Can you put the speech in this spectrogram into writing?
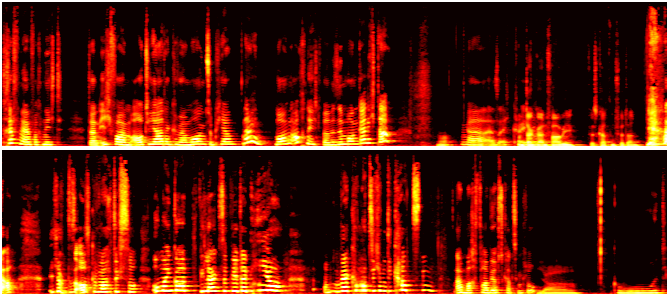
treffen wir einfach nicht. Dann ich vor im Auto, ja, dann können wir morgen zu Pia. Nein, morgen auch nicht, weil wir sind morgen gar nicht da. Ja. Ja, also echt crazy. Und danke an Fabi fürs Katzenfüttern. Ja, ich habe das aufgemacht. Ich so, oh mein Gott, wie lange sind wir denn hier? Und wer kümmert sich um die Katzen? Ah, macht Fabi aufs Katzenklo? Ja. Gut.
